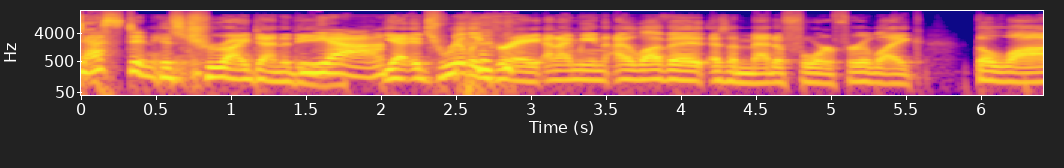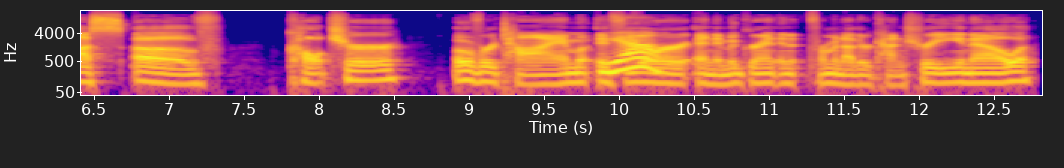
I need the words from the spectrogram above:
destiny. his true identity. Yeah. Yeah, it's really great. and I mean, I love it as a metaphor for like the loss of culture over time if Yeah. you're an immigrant in, from another country, you know?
